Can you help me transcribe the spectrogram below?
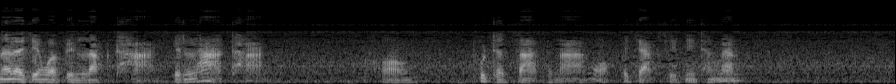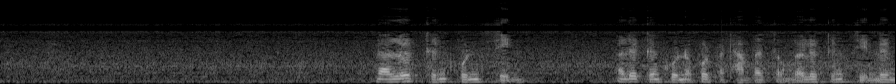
นั่นแหละจึงว่าเป็นหลักฐานเป็นรากฐานของ พุทธศาสนาออกไปจากสิ่งนี้ทั้งนั้นระลึกถึงคุณศีลระลึกถึงคุณพระพุทธธรรมประสงค์ระลึกถึงศีลเรื่อง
